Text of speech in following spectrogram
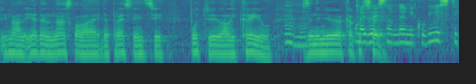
ima jedan naslova da predsjednici putuju, ali kriju. Mhm. Zanimljivo je kako se... U nezavisnom dnevniku vijesti.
